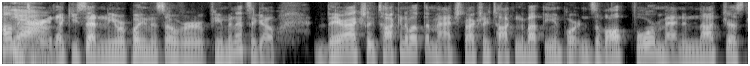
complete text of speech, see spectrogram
commentary, like you said, and you were putting this over a few minutes ago. They're actually talking about the match. They're actually talking about the importance of all four men, and not just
